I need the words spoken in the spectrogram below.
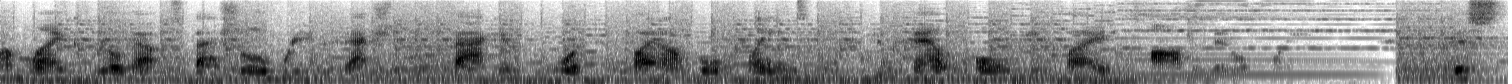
unlike Real Bout Special, where you could actually go back and forth and fight on both planes, you can now only fight on the middle plane. This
